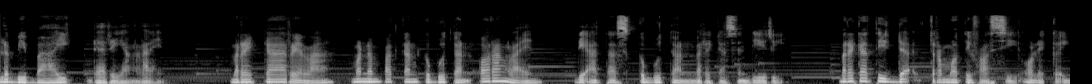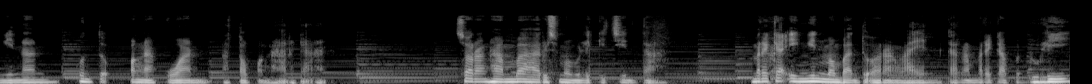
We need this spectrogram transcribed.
lebih baik dari yang lain. Mereka rela menempatkan kebutuhan orang lain di atas kebutuhan mereka sendiri. Mereka tidak termotivasi oleh keinginan untuk pengakuan atau penghargaan. Seorang hamba harus memiliki cinta mereka ingin membantu orang lain karena mereka peduli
